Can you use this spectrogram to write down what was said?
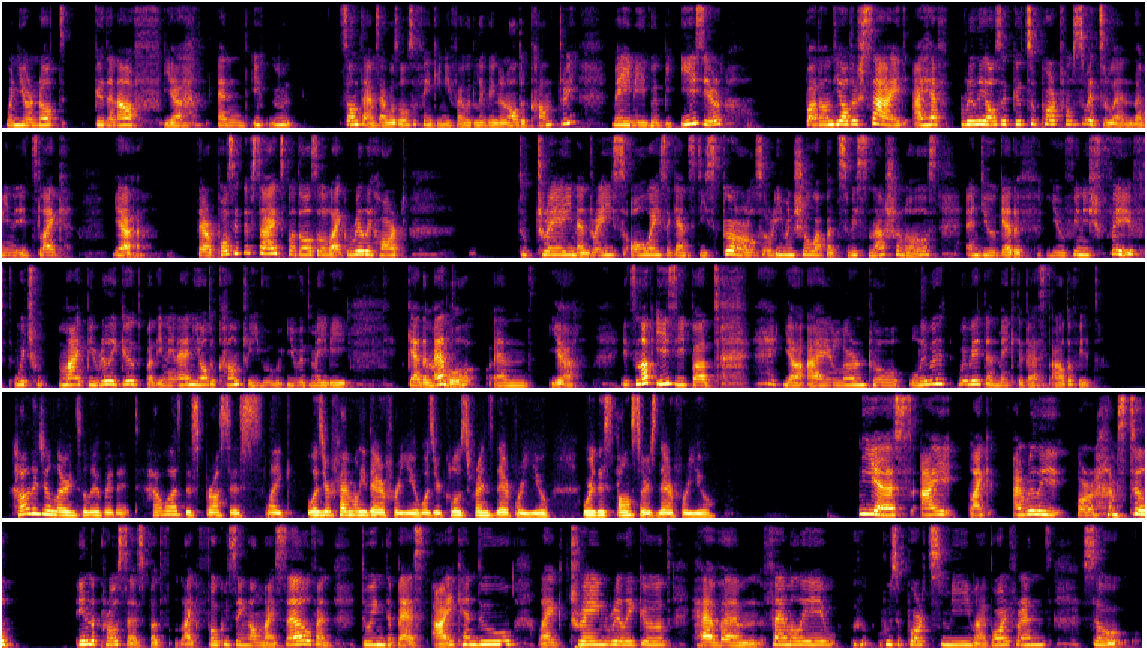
when you're not good enough, yeah, and if sometimes I was also thinking if I would live in another country, maybe it would be easier. But on the other side, I have really also good support from Switzerland. I mean, it's like, yeah, there are positive sides, but also like really hard to train and race always against these girls or even show up at Swiss nationals and you get a you finish fifth which might be really good but in, in any other country you, you would maybe get a medal and yeah. It's not easy but yeah i learned to live it with it and make the best out of it. How did you learn to live with it? How was this process? Like was your family there for you? Was your close friends there for you? Were the sponsors there for you yes i like i really or i'm still in the process but like focusing on myself and doing the best i can do like train really good have um family who, who supports me my boyfriend. So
